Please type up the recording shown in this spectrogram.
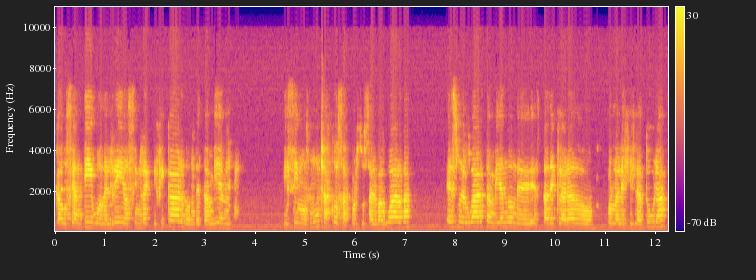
cauce antiguo del río sin rectificar, donde también hicimos muchas cosas por su salvaguarda. Es un lugar también donde está declarado por la legislatura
